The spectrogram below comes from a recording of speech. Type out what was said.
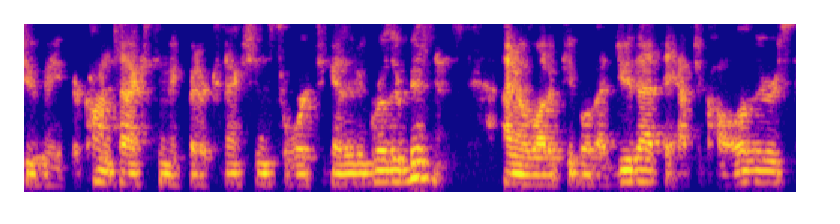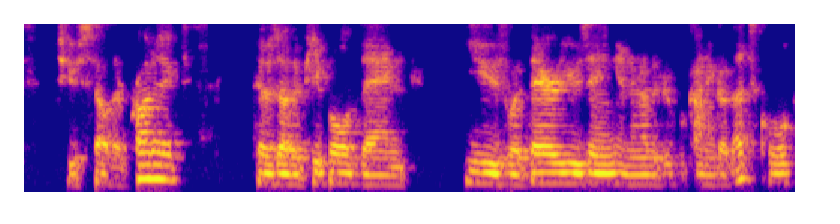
to make their contacts, to make better connections, to work together to grow their business. I know a lot of people that do that. They have to call others to sell their product. Those other people then use what they're using, and then other people kind of go, "That's cool,"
